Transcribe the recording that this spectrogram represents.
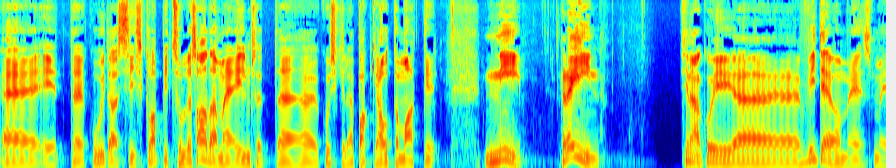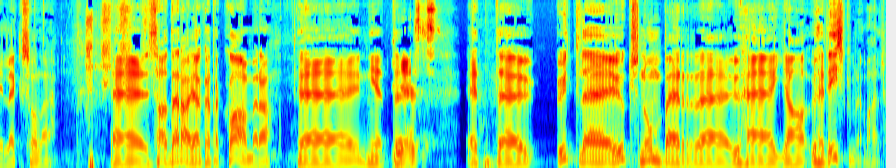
et kuidas siis klapid sulle saadame, ilmselt kuskile pakiautomaati. nii, Rein, sina kui videomees meil, eks ole, saad ära jagada kaamera, nii et yes., et ütle üks number äh, ühe ja üheteistkümne vahel.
